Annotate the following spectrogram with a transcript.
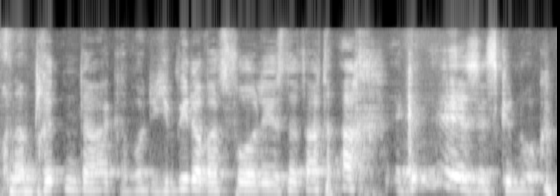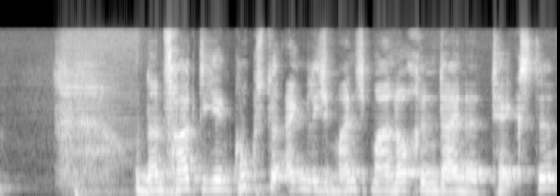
Und am dritten Tag wollte ich ihm wieder was vorlesen. Er sagte, ach, es ist genug. Und dann fragte ich ihn, guckst du eigentlich manchmal noch in deine Texte?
